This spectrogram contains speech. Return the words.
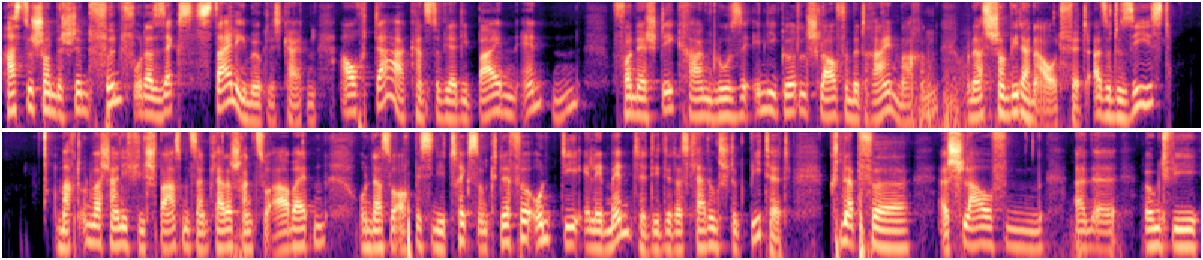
hast du schon bestimmt fünf oder sechs Styling Styling-Möglichkeiten. Auch da kannst du wieder die beiden Enden von der Stehkragenbluse in die Gürtelschlaufe mit reinmachen und hast schon wieder ein Outfit. Also du siehst, macht unwahrscheinlich viel Spaß, mit seinem Kleiderschrank zu arbeiten und da so auch ein bisschen die Tricks und Kniffe und die Elemente, die dir das Kleidungsstück bietet. Knöpfe, äh, Schlaufen, äh, irgendwie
